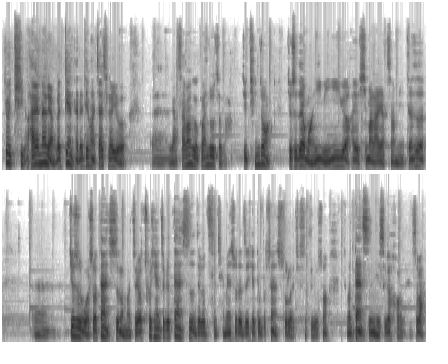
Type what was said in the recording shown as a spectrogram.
就听还有那两个电台的地方加起来有呃两三万个关注者吧，就听众啊。就是在网易云音乐还有喜马拉雅上面，但是，嗯，就是我说但是了嘛，只要出现这个但是这个词，前面说的这些都不算数了。就是比如说什么，但是你是个好人，是吧？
